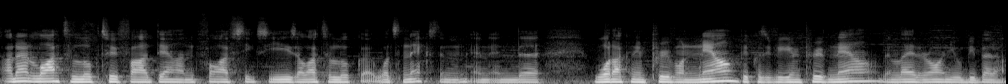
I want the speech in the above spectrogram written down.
I don't like to look too far down, five, six years. I like to look at what's next and and and uh, what I can improve on now. Because if you improve now, then later on you'll be better.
